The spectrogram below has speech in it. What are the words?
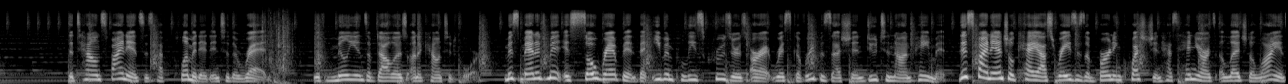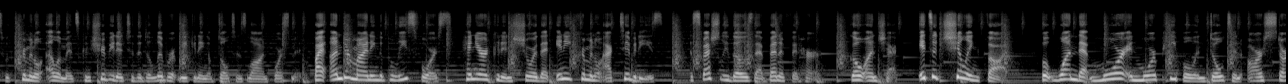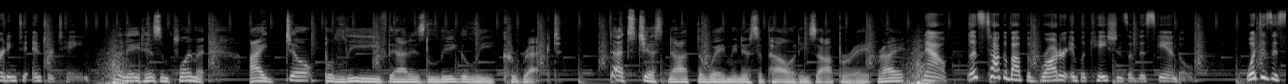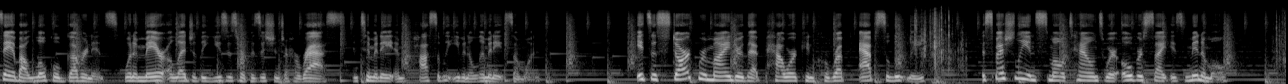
the town's finances have plummeted into the red, with millions of dollars unaccounted for. Mismanagement is so rampant that even police cruisers are at risk of repossession due to non payment. This financial chaos raises a burning question Has Henyard's alleged alliance with criminal elements contributed to the deliberate weakening of Dolton's law enforcement? By undermining the police force, Henyard could ensure that any criminal activities, especially those that benefit her, go unchecked. It's a chilling thought, but one that more and more people in Dolton are starting to entertain. terminate his employment. I don't believe that is legally correct. That's just not the way municipalities operate, right? Now, let's talk about the broader implications of this scandal. What does it say about local governance when a mayor allegedly uses her position to harass, intimidate, and possibly even eliminate someone? It's a stark reminder that power can corrupt absolutely, especially in small towns where oversight is minimal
